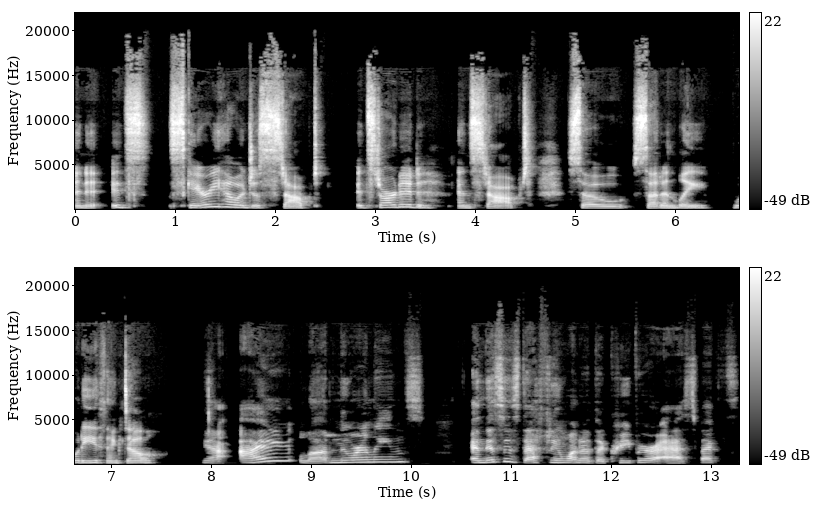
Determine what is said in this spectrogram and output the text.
And it, it's scary how it just stopped. It started and stopped so suddenly. What do you think, Dell? Yeah, I love New Orleans. And this is definitely one of the creepier aspects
